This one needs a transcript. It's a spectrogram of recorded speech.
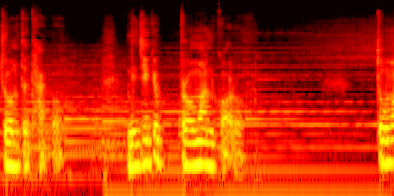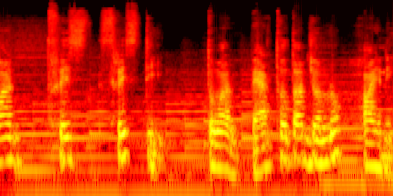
চলতে থাকো। নিজেকে প্রমাণ করো। তোমার সৃষ্টি তোমার ব্যর্থতার জন্য হয়নি।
